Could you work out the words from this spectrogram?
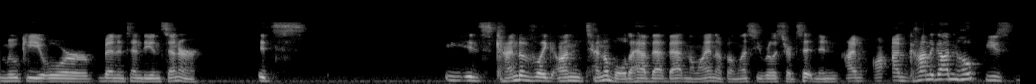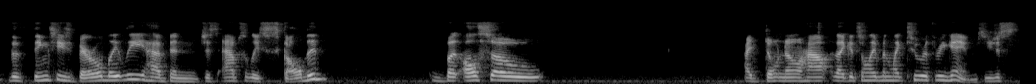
Mookie or Benintendi in center. It's it's kind of like untenable to have that bat in the lineup unless he really starts hitting. And I've I've kind of gotten hope. He's the things he's barreled lately have been just absolutely scalded but also I don't know how. Like it's only been like two or three games. You just,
